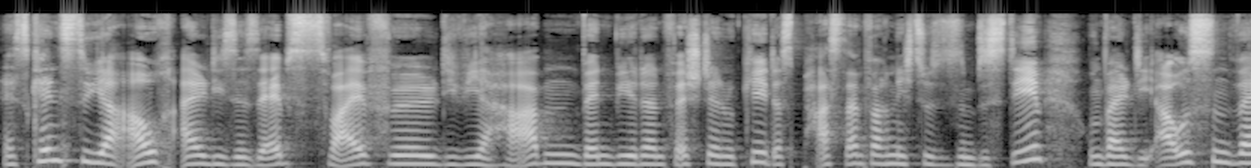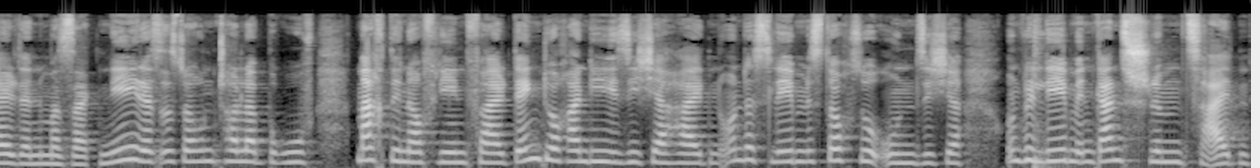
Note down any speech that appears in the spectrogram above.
Das kennst du ja auch, all diese Selbstzweifel, die wir haben, wenn wir dann feststellen, okay, das passt einfach nicht zu diesem System. Und weil die Außenwelt dann immer sagt, nee, das ist doch ein toller Beruf, mach den auf jeden Fall, denk doch an die Sicherheiten und das Leben ist doch so unsicher. Und wir leben in ganz schlimmen Zeiten.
